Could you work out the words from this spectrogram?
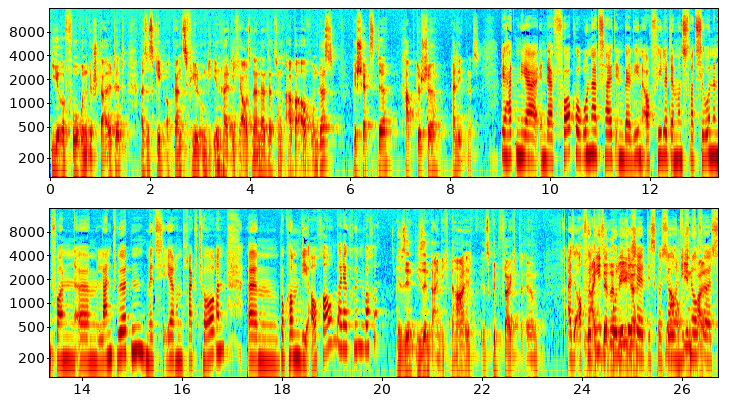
ihre Foren gestaltet. Also es geht auch ganz viel um die inhaltliche Auseinandersetzung, aber auch um das geschätzte haptische Erlebnis. Wir hatten ja in der Vor-Corona-Zeit in Berlin auch viele Demonstrationen von ähm, Landwirten mit ihren Traktoren. Ähm, bekommen die auch Raum bei der Grünen Woche? Die sind, die sind eigentlich da. Es gibt vielleicht. Ähm, also auch für diese politische Wege. Diskussion, ja, nicht nur Fall. fürs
